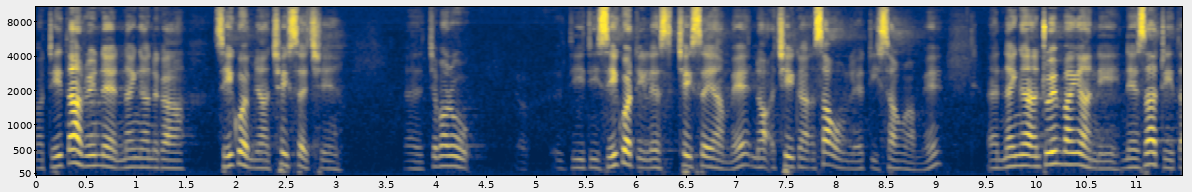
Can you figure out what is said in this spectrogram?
နော်ဒေသရင်းနဲ့နိုင်ငံတကာဈေးကွက်များချိတ်ဆက်ခြင်းအဲကျမတို့ဒီဒီဈေးကွက်တွေလည်းချိတ်ဆက်ရမယ်เนาะအခြေခံအဆောက်အအုံလည်းတည်ဆောက်ရမယ်အဲနိုင်ငံအတွင်းပိုင်းကနေနေဆက်ဒေသ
